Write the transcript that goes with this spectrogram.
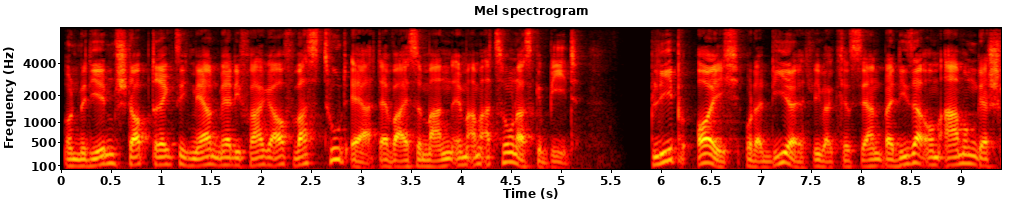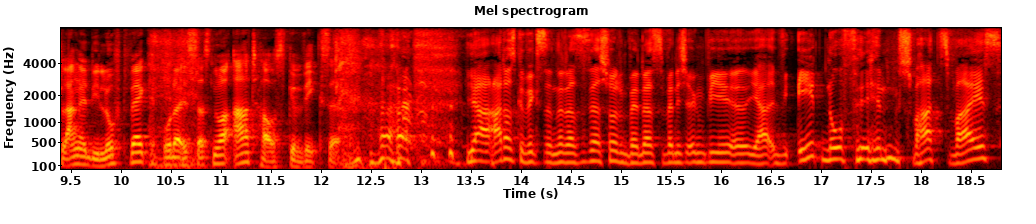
Und mit jedem Stopp drängt sich mehr und mehr die Frage auf, was tut er, der weiße Mann, im Amazonasgebiet? Blieb euch oder dir, lieber Christian, bei dieser Umarmung der Schlange die Luft weg oder ist das nur Arthouse-Gewichse? Ja, Arthouse-Gewichse, ne? das ist ja schon, wenn das, wenn ich irgendwie, äh, ja, Ethnofilm, schwarz-weiß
